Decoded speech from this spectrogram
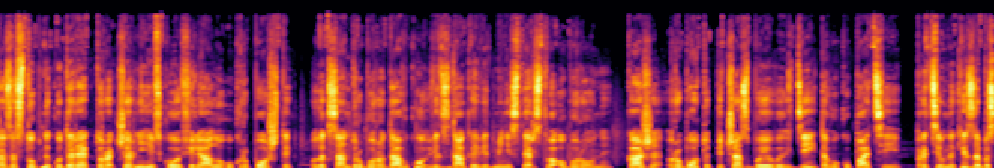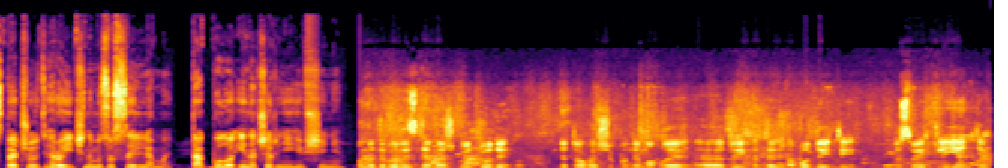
та заступнику директора Чернігівського філіалу Укрпошти Олександру Бородавку відзнаки від Міністерства оборони. Каже, роботу під час бойових дій та в окупації працівники забезпечують героїчними зусиллями. Так було і на Чернігівщині. Ми дивились, де мешкають люди, для того, щоб вони могли е, доїхати або дойти до своїх клієнтів,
